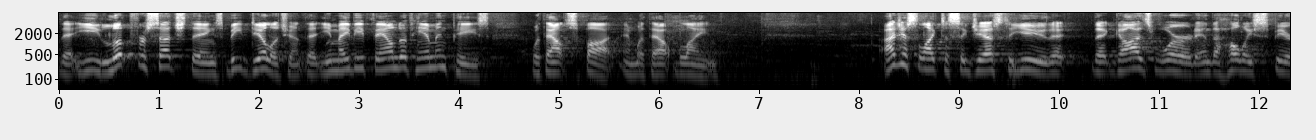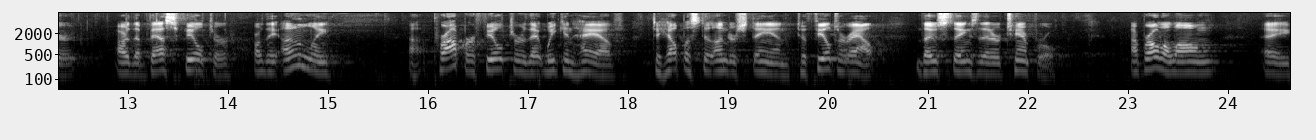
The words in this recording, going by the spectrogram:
that ye look for such things, be diligent that ye may be found of him in peace, without spot and without blame. I just like to suggest to you that, that God's Word and the Holy Spirit are the best filter, or the only uh, proper filter that we can have to help us to understand, to filter out those things that are temporal. I brought along a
